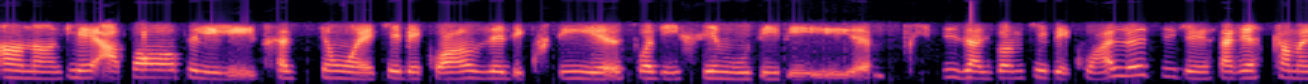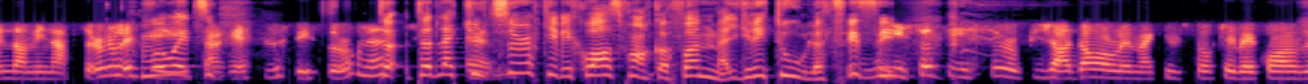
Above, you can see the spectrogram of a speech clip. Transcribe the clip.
en anglais, à part les, traditions euh, québécoises d'écouter soit des films ou des, des, albums québécois. Là, que ça reste quand même dans mes natures. Là, oui, ça reste, c'est sûr. Tu as de la culture québécoise francophone, malgré tout. Là, oui, ça, c'est sûr. Puis j'adore ma culture québécoise.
